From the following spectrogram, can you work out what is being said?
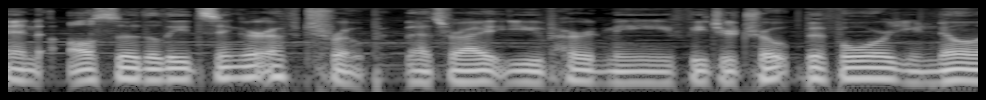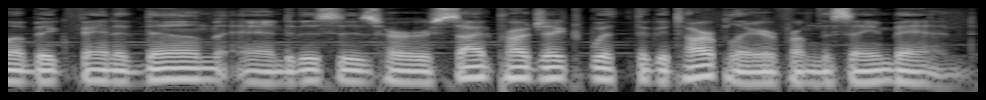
and also the lead singer of Trope. That's right, you've heard me feature Trope before. You know I'm a big fan of them, and this is her side project with the guitar player from the same band.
